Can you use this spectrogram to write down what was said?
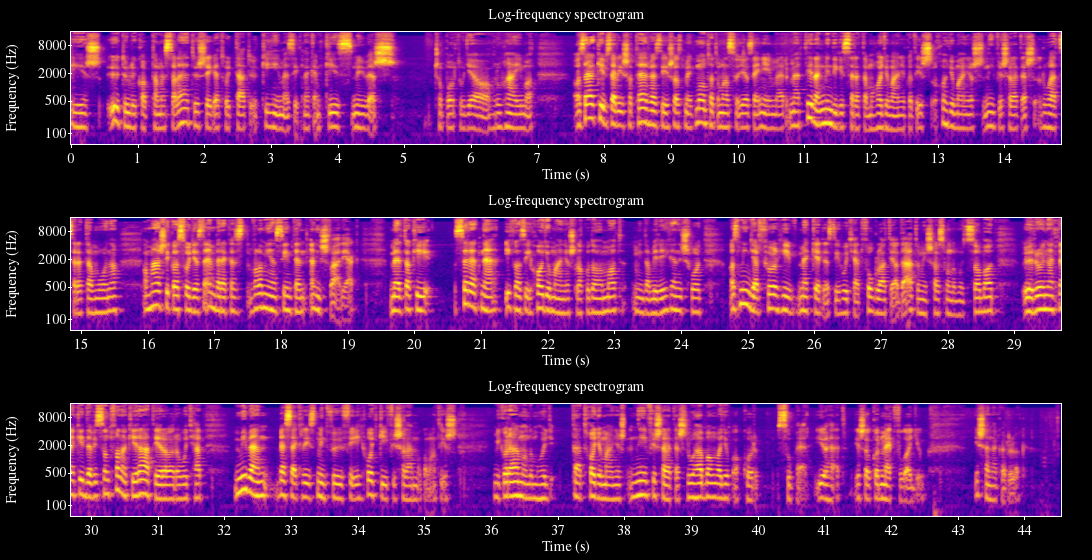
és őtőlük kaptam ezt a lehetőséget, hogy tehát ők kihímezik nekem kézműves csoport ugye a ruháimat, az elképzelés, a tervezés, azt még mondhatom azt, hogy az enyém, mert, mert tényleg mindig is szeretem a hagyományokat, és hagyományos népviseletes ruhát szeretem volna. A másik az, hogy az emberek ezt valamilyen szinten el is várják. Mert aki szeretne igazi hagyományos lakodalmat, mint ami régen is volt, az mindjárt fölhív, megkérdezi, hogy hát foglalti a dátum, és azt mondom, hogy szabad, örülnek neki, de viszont van, aki rátér arra, hogy hát miben veszek részt, mint főfé, hogy képviselem magamat is. Mikor elmondom, hogy tehát hagyományos névviseletes ruhában vagyok, akkor szuper, jöhet, és akkor megfogadjuk. És ennek örülök.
